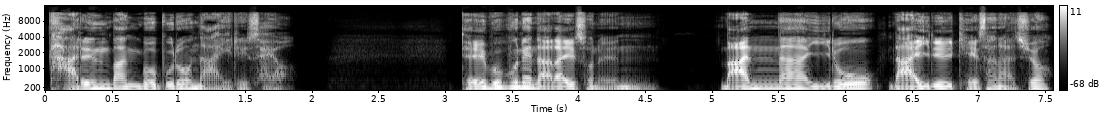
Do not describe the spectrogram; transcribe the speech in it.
다른 방법으로 나이를 세요. 대부분의 나라에서는 만 나이로 나이를 계산하죠.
